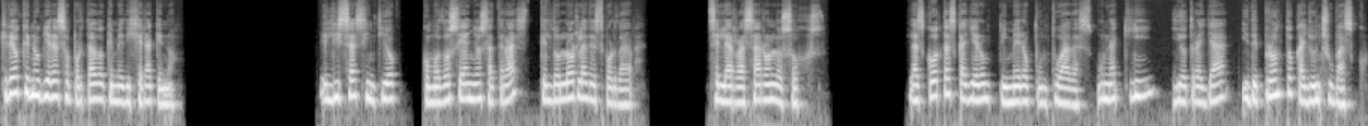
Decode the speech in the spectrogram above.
Creo que no hubiera soportado que me dijera que no. Elisa sintió, como doce años atrás, que el dolor la desbordaba. Se le arrasaron los ojos. Las gotas cayeron primero puntuadas, una aquí y otra allá, y de pronto cayó un chubasco.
